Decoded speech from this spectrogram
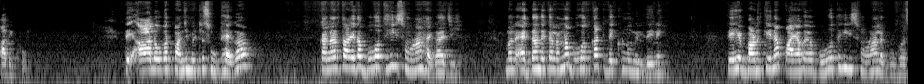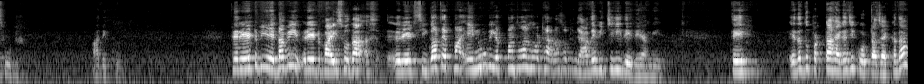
ਆ ਦੇਖੋ। ਤੇ ਆਲ ਓਵਰ 5 ਮੀਟਰ ਸੂਟ ਹੈਗਾ। ਕਲਰ ਤਾਂ ਇਹਦਾ ਬਹੁਤ ਹੀ ਸੋਹਣਾ ਹੈਗਾ ਜੀ। ਮਤਲਬ ਐਦਾਂ ਦੇ ਕਲਰ ਨਾ ਬਹੁਤ ਘੱਟ ਦੇਖਣ ਨੂੰ ਮਿਲਦੇ ਨੇ। ਤੇ ਇਹ ਬਣ ਕੇ ਨਾ ਪਾਇਆ ਹੋਇਆ ਬਹੁਤ ਹੀ ਸੋਹਣਾ ਲੱਗੂਗਾ ਸੂਟ। ਆ ਦੇਖੋ। ਤੇ ਰੇਟ ਵੀ ਇਹਦਾ ਵੀ ਰੇਟ 2200 ਦਾ ਰੇਟ ਸੀਗਾ ਤੇ ਆਪਾਂ ਇਹਨੂੰ ਵੀ ਆਪਾਂ ਤੁਹਾਨੂੰ 1850 ਦੇ ਵਿੱਚ ਹੀ ਦੇ ਦੇਵਾਂਗੇ ਤੇ ਇਹਦਾ ਦੁਪੱਟਾ ਹੈਗਾ ਜੀ ਕੋਟਾ ਚੈੱਕ ਦਾ।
